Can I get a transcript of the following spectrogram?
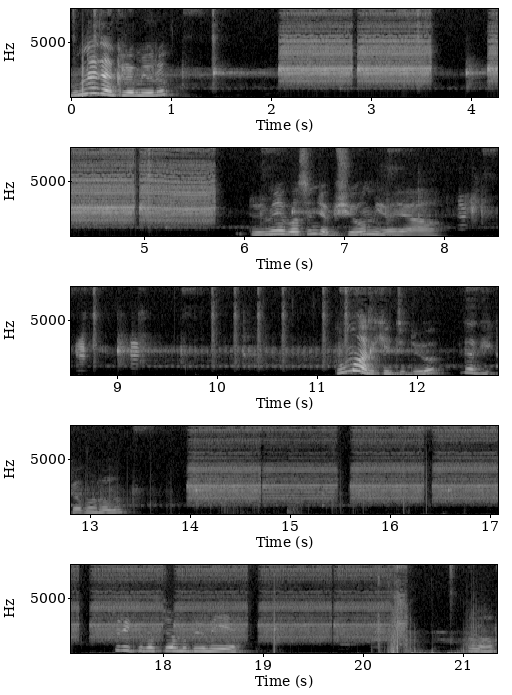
Bunu neden kıramıyorum? Düğmeye basınca bir şey olmuyor ya. Bu mu hareket ediyor? Bir dakika bakalım. Sürekli basacağım bu düğmeye. Tamam.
